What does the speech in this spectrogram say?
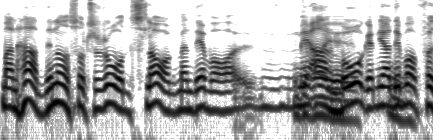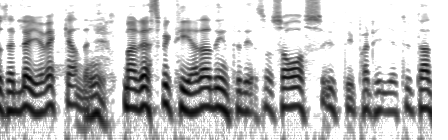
Man hade någon sorts rådslag men det var mm, med Det var ju- armbågen. Ja, det Mm. var fullständigt löjeväckande Mm. man respekterade inte det som sades ute i partiet utan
